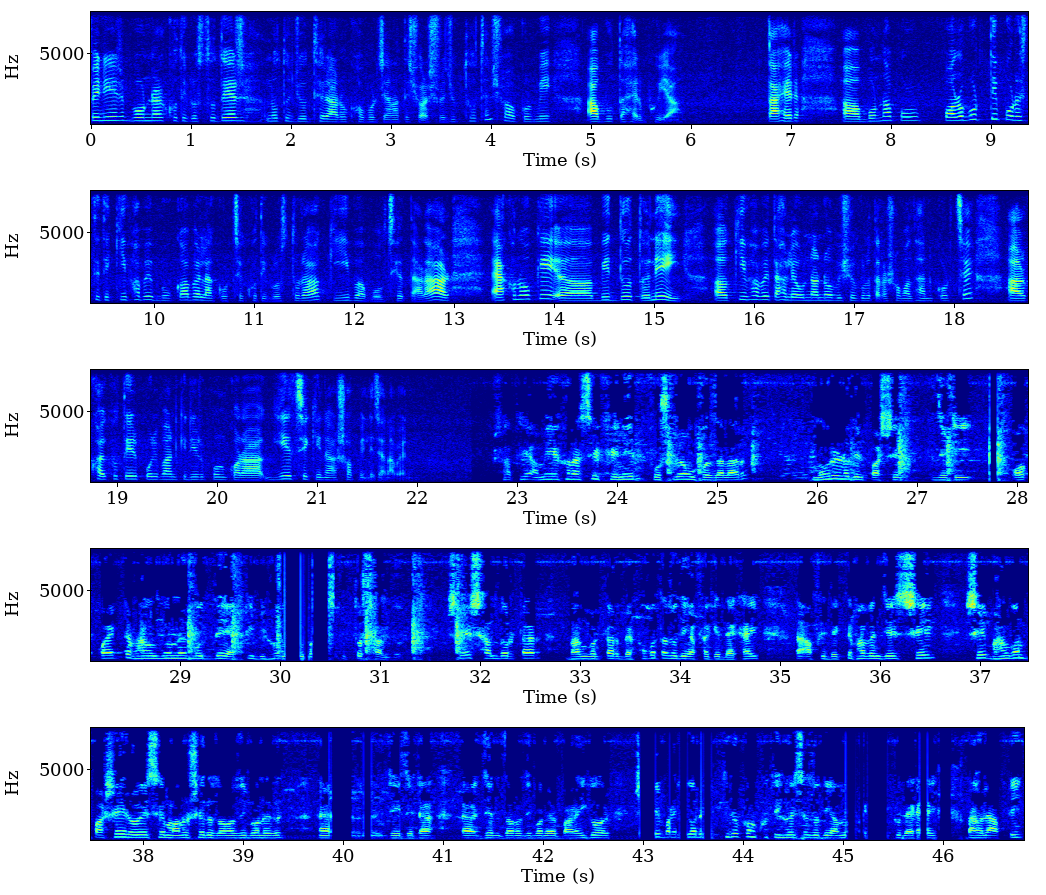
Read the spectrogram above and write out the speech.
ফেনীর বন্যার ক্ষতিগ্রস্তদের নতুন যুদ্ধের আরও খবর জানাতে সরাসরি যুক্ত হচ্ছেন সহকর্মী আবু তাহের ভুইয়া। তাহের বন্যা পরবর্তী পরিস্থিতি কীভাবে মোকাবেলা করছে ক্ষতিগ্রস্তরা, কি বা বলছে তারা, আর এখনও কি বিদ্যুৎ নেই কীভাবে তাহলে অন্যান্য বিষয়গুলো তারা সমাধান করছে, আর ক্ষয়ক্ষতির পরিমাণ কি নিরূপণ করা গিয়েছে কিনা সব মিলে জানাবেন। সাথে আমি এখন আছি ফেনীর পরশুরাম উপজেলার মহুরী নদীর পাশে, যেটি কয়েকটা ভাঙ্গনের মধ্যে একটি বৃহৎ উত্তর শালদর। সেই শালদরটার ভাঙ্গনটার ব্যাপকতা যদি আপনাকে দেখাই, তা আপনি দেখতে পাবেন যে সেই সেই ভাঙ্গন পাশেই রয়েছে মানুষের জনজীবনের যে যেটা যে জনজীবনের বাড়িঘর, সেই বাড়িঘরের কীরকম ক্ষতি হয়েছে যদি আমি একটু দেখাই, তাহলে আপনি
